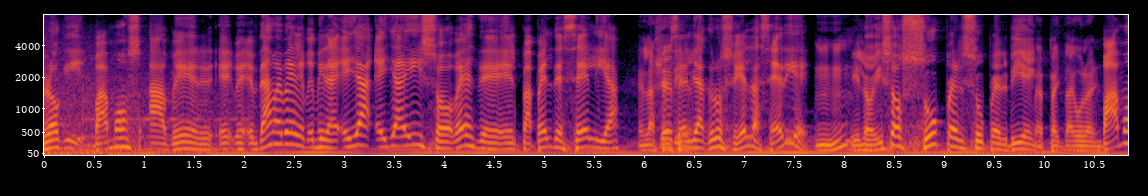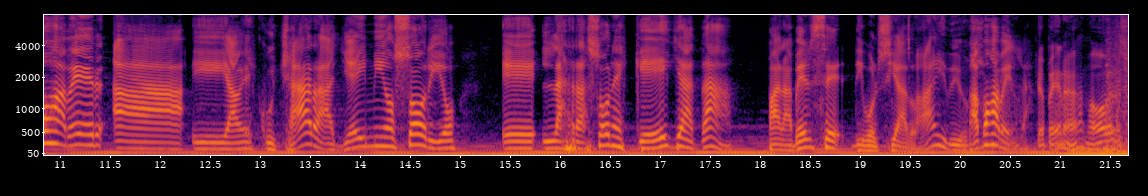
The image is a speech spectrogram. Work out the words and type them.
Rocky, vamos a ver. eh, eh, déjame ver. Mira, ella, ella hizo, ¿ves? De, el papel de Celia. En la de serie. Celia Cruz, sí, en la serie. Y lo hizo súper, súper bien. Espectacular. Vamos a ver a, y a escuchar a Jamie Osorio eh, las razones que ella da para verse divorciado. Ay, Dios. Vamos a verla. Qué pena, ¿eh? Vamos a ver eso.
